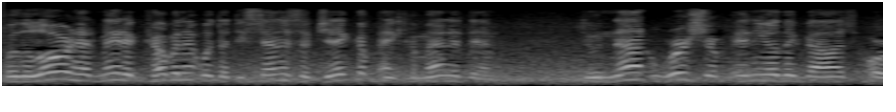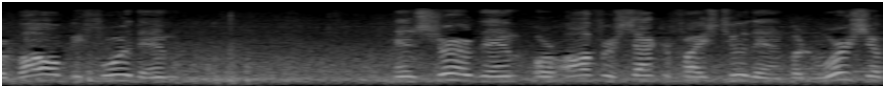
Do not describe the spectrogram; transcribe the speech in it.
For the Lord had made a covenant with the descendants of Jacob and commanded them, Do not worship any other gods or bow before them and serve them or offer sacrifice to them, but worship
